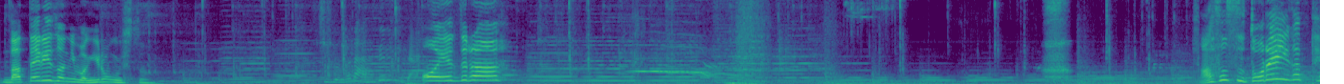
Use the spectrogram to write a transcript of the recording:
나 때리더니 막 이러고 있어. 어 얘들아 아서스 또레이 같아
